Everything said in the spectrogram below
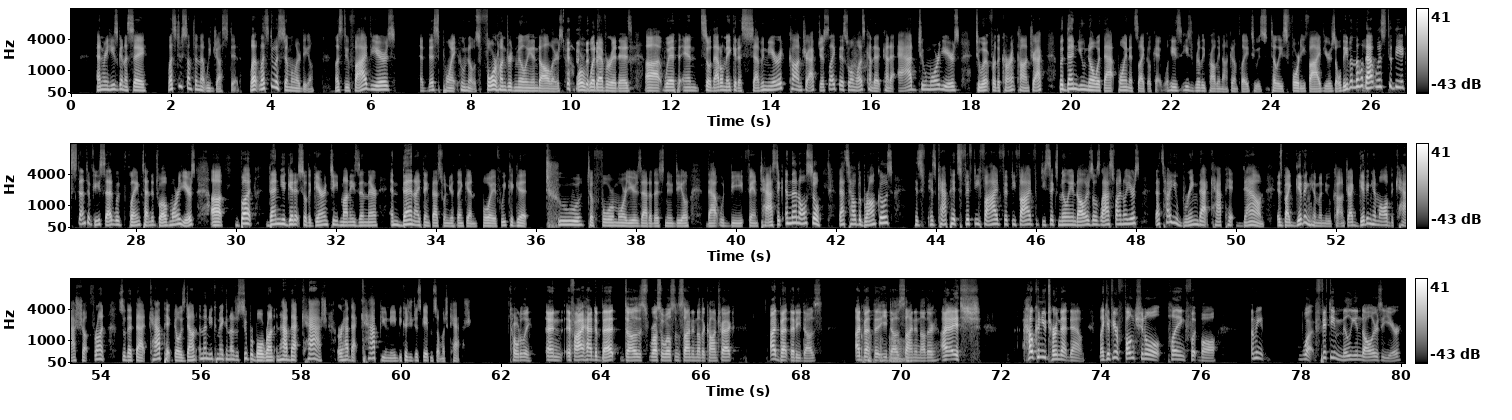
Henry, he's going to say, let's do something that we just did. Let, let's do a similar deal. Let's do five years. At this point, who knows, four hundred million dollars or whatever it is. Uh, with and so that'll make it a seven-year contract, just like this one was. Kind of, kind of add two more years to it for the current contract. But then you know, at that point, it's like, okay, well, he's he's really probably not going to play to his till he's forty-five years old. Even though that was to the extent of he said with playing ten to twelve more years. Uh, but then you get it so the guaranteed money's in there, and then I think that's when you're thinking, boy, if we could get two to four more years out of this new deal, that would be fantastic. And then also, that's how the Broncos his his cap hits 55 55 56 million dollars those last final years. That's how you bring that cap hit down is by giving him a new contract giving him all of the cash up front so that that cap hit goes down. And then you can make another super bowl run and have that cash or have that cap you need because you just gave him so much cash. Totally and if I had to bet, does Russell Wilson sign another contract? I'd bet that he does. I'd bet that he does sign another. I it's how can you turn that down? Like if you're functional playing football, I mean, what, 50 million dollars a year?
